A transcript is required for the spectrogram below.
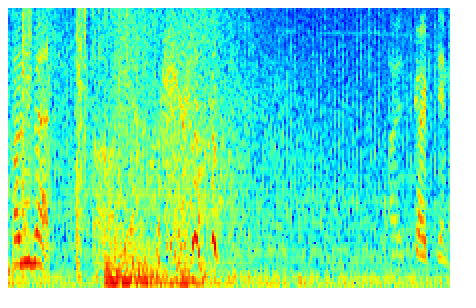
Above you, Matt. Oh yeah. I scoped him.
